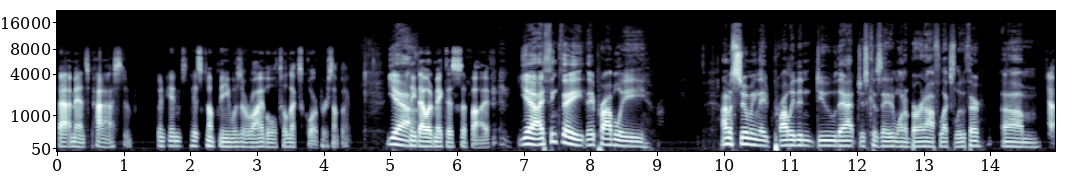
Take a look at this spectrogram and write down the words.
Batman's past when his, his company was a rival to LexCorp or something. Yeah. I think that would make this a five. yeah. I think they they probably. I'm assuming they probably didn't do that just because they didn't want to burn off Lex Luthor. Um, Yeah.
